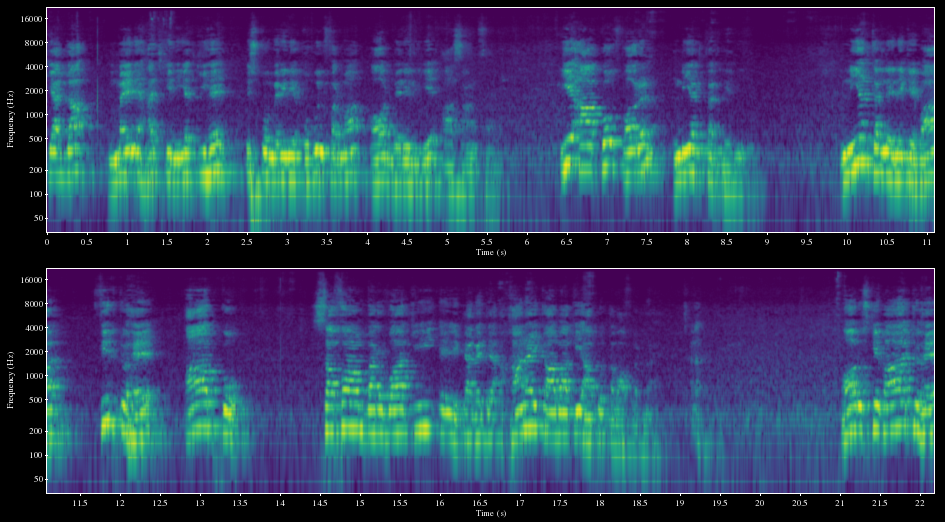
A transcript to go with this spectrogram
कि अल्लाह, मैंने हज की नियत की है, इसको मेरे लिए कबूल फरमा और मेरे लिए आसान फरमा। ये आपको फ़ौरन नियत कर लेनी है। नियत कर लेने के बाद फिर जो है आपको सफ़ा मरवा की ए, क्या कहते हैं खाना काबा की आपको तवाफ करना है। और उसके बाद जो है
